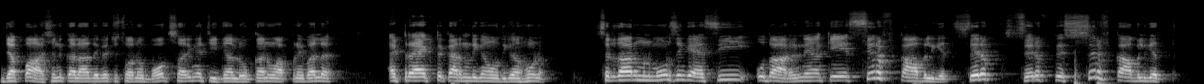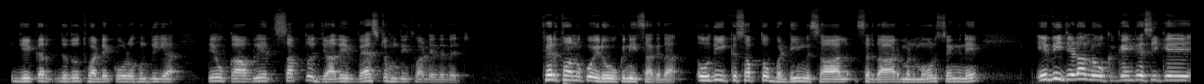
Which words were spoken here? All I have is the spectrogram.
ਜਾਂ ਭਾਸ਼ਣ ਕਲਾ ਦੇ ਵਿੱਚ ਤੁਹਾਨੂੰ ਬਹੁਤ ਸਾਰੀਆਂ ਚੀਜ਼ਾਂ ਲੋਕਾਂ ਨੂੰ ਆਪਣੇ ਵੱਲ ਅਟਰੈਕਟ ਕਰਨ ਦੀਆਂ ਆਉਂਦੀਆਂ ਹੋਣ। ਸਰਦਾਰ ਮਨਮੋਹਨ ਸਿੰਘ ਐਸੀ ਉਦਾਹਰਨ ਆ ਕਿ ਸਿਰਫ ਕਾਬਲੀਅਤ, ਸਿਰਫ ਸਿਰਫ ਤੇ ਸਿਰਫ ਕਾਬਲੀਅਤ ਜੇਕਰ ਜਦੋਂ ਤੁਹਾਡੇ ਕੋਲ ਹੁੰਦੀ ਆ ਤੇ ਉਹ ਕਾਬਲੀਅਤ ਸਭ ਤੋਂ ਜ਼ਿਆਦਾ ਵੈਸਟ ਹੁੰਦੀ ਤੁਹਾਡੇ ਦੇ ਵਿੱਚ। ਫਿਰ ਤੁਹਾਨੂੰ ਕੋਈ ਰੋਕ ਨਹੀਂ ਸਕਦਾ। ਉਹਦੀ ਇੱਕ ਸਭ ਤੋਂ ਵੱਡੀ ਮਿਸਾਲ ਸਰਦਾਰ ਮਨਮੋਹਨ ਸਿੰਘ ਨੇ। ਇਹ ਵੀ ਜਿਹੜਾ ਲੋਕ ਕਹਿੰਦੇ ਸੀ ਕਿ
